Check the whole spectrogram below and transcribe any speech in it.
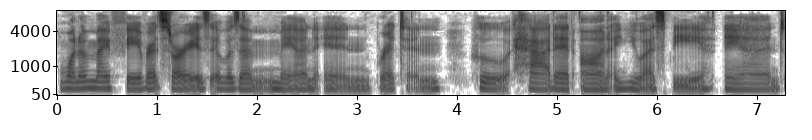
One of my favorite stories, it was a man in Britain who had it on a USB and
